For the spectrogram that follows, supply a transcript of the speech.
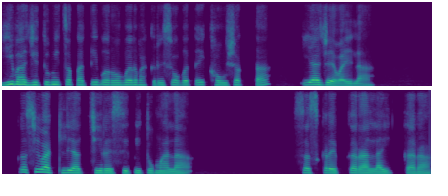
ही भाजी तुम्ही चपाती बरोबर भाकरीसोबतही खाऊ शकता या जेवायला. कशी वाटली आजची रेसिपी तुम्हाला? सबस्क्राईब करा लाईक करा.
